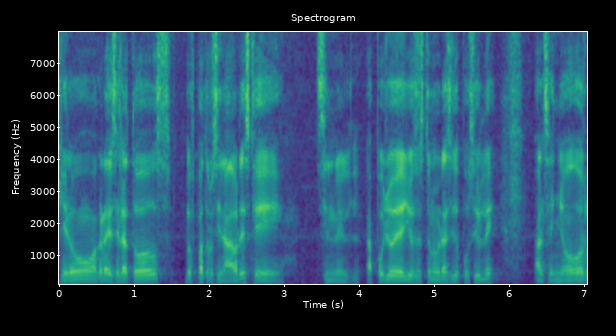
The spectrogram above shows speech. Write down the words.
Quiero agradecer a todos los patrocinadores que sin el apoyo de ellos esto no hubiera sido posible, al señor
